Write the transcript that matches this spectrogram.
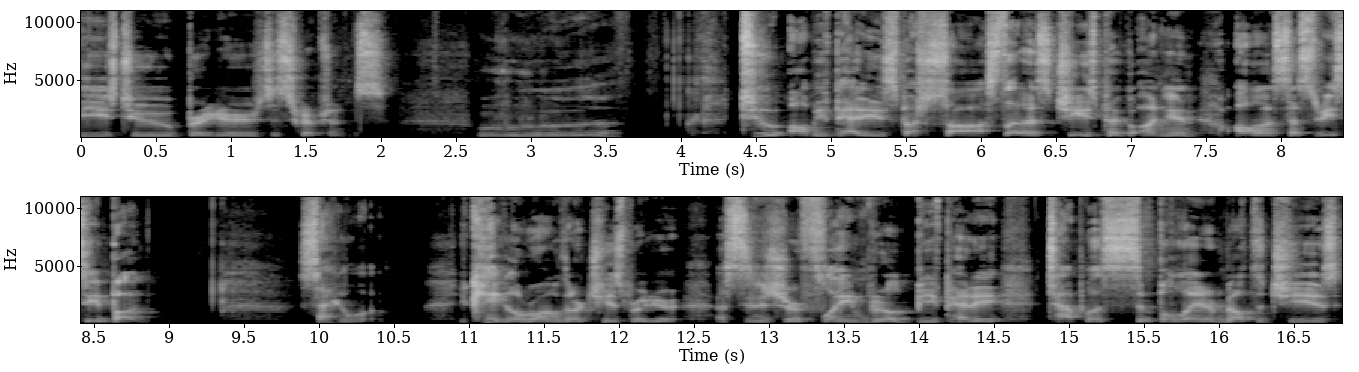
these two burgers descriptions. Ooh. Two all beef patties, special sauce, lettuce, cheese, pickle, onion, all on sesame seed bun. Second one. You can't go wrong with our cheeseburger. A signature flame grilled beef patty topped with a simple layer of melted cheese,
